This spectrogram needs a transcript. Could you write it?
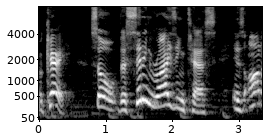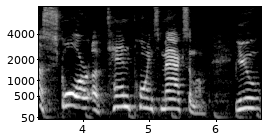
Okay, so the sitting rising test is on a score of 10 points maximum. You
